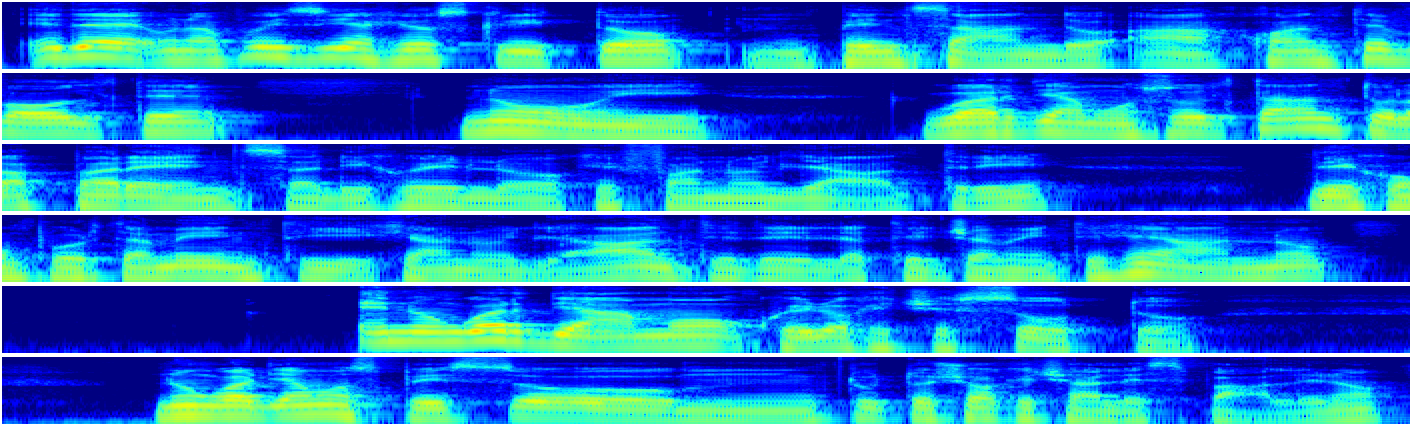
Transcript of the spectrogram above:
ed è una poesia che ho scritto mm, pensando a quante volte noi guardiamo soltanto l'apparenza di quello che fanno gli altri, dei comportamenti che hanno gli altri, degli atteggiamenti che hanno e non guardiamo quello che c'è sotto. Non guardiamo spesso mh, tutto ciò che c'è alle spalle, no?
